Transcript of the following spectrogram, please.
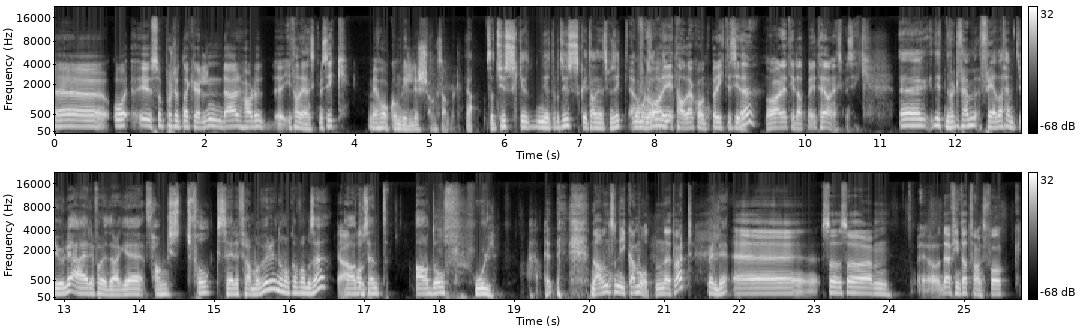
Uh, og eh, så på slutten av kvelden, der har du eh, italiensk musikk med Håkon Willers ensemble. Ja, så tysk, nyheter på tysk og italiensk musikk. Ja, for nå har Italia kommet på riktig side. Nå er det tillatt med italiensk musikk. Uh, 1945, fredag 5. juli, er foredraget 'Fangstfolk ser framover', noe man kan få med seg, Ja, av dosent Adolf Hoel. Navn som gikk av moten etter hvert. Veldig. Eh, så så um, det er fint at fangstfolk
